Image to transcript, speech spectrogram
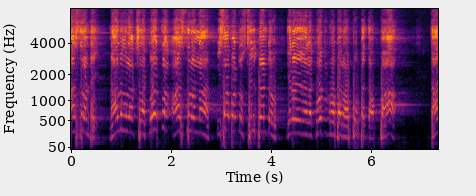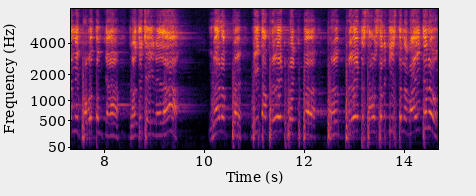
ఆస్తులు ఉంటాయి. నాలుగు లక్షల కోట్ల ఆస్తులున్న విశాఖపట్నం స్టీల్ ప్లాంట్ ఇరవై వేల కోట్ల రూపాయల అప్పు పెద్ద అప్ప. దాన్ని ప్రభుత్వం రద్దు చేయలేదా? ఇవాళ ప్ర- మిగతా ప్రైవేట్ ప్రైవేట్ సంస్థలకి ఇస్తున్న రాయితీలు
